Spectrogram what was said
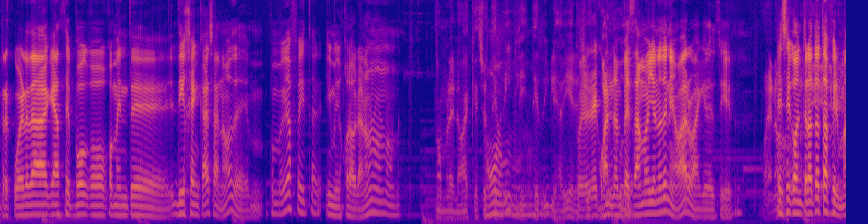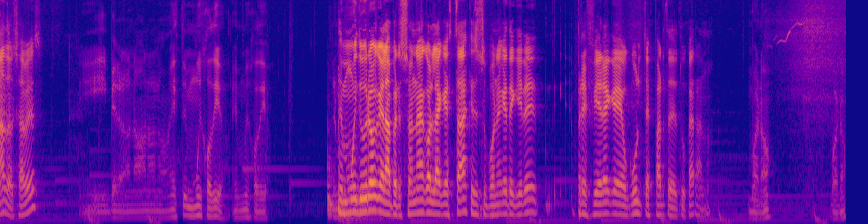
recuerda que hace poco comenté, dije en casa, ¿no? De, pues me voy a afeitar. Y me dijo Laura, no, no, no. no. No, hombre, no, es que eso es No, terrible, no. terrible, Javier. Pues eso de es cuando empezamos yo no tenía barba, quiero decir. Bueno, Ese contrato eh, está firmado, ¿sabes? y- pero no, no, no. Esto es muy jodido, es muy jodido. Es muy duro que la persona con la que estás, que se supone que te quiere, prefiere que ocultes parte de tu cara, ¿no? Bueno, bueno,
